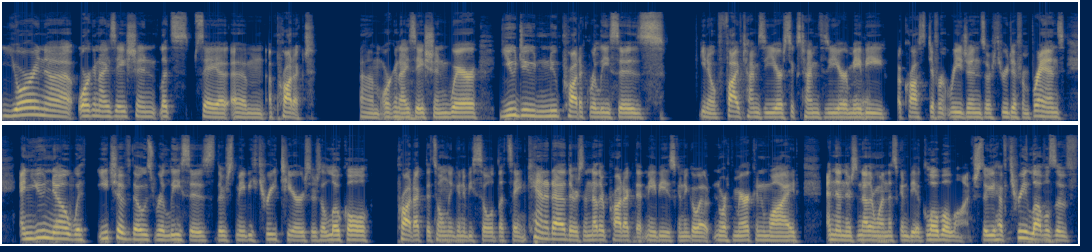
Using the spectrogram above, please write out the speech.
you're in a organization let's say a, um, a product um, organization where you do new product releases you know five times a year six times a year maybe across different regions or through different brands and you know with each of those releases there's maybe three tiers. There's a local product that's only going to be sold let's say in canada. There's another product that maybe is going to go out north american wide and then there's another one that's going to be a global launch. So you have three levels of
